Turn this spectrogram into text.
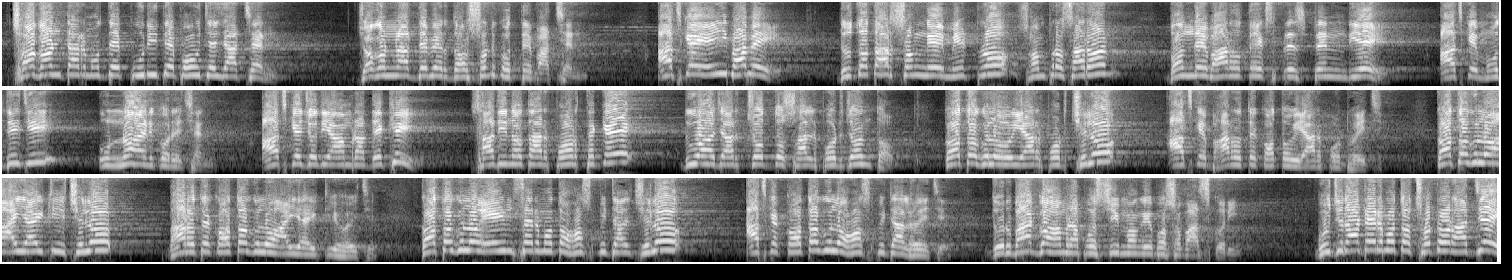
ছ ঘণ্টার মধ্যে পুরীতে পৌঁছে যাচ্ছেন। জগন্নাথ দেবের দর্শন করতে পাচ্ছেন আজকে এইভাবে দ্রুততার সঙ্গে মেট্রো সম্প্রসারণ, বন্দে ভারত এক্সপ্রেস ট্রেন দিয়ে আজকে মোদিজি উন্নয়ন করেছেন। আজকে যদি আমরা দেখি, স্বাধীনতার পর থেকে দু হাজার চোদ্দ সাল পর্যন্ত কতগুলো এয়ারপোর্ট ছিল, আজকে ভারতে কত এয়ারপোর্ট হয়েছে? কতগুলো আইআইটি ছিল, ভারতে কতগুলো আইআইটি হয়েছে? কতগুলো এইমসের মতো হসপিটাল ছিল আজকে কতগুলো হসপিটাল হয়েছে? দুর্ভাগ্য, আমরা পশ্চিমবঙ্গে বসবাস করি। গুজরাটের মতো ছোট রাজ্যে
